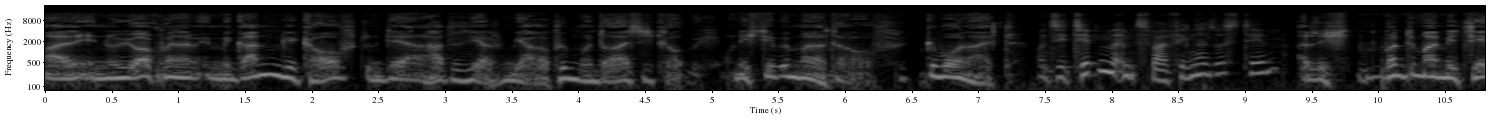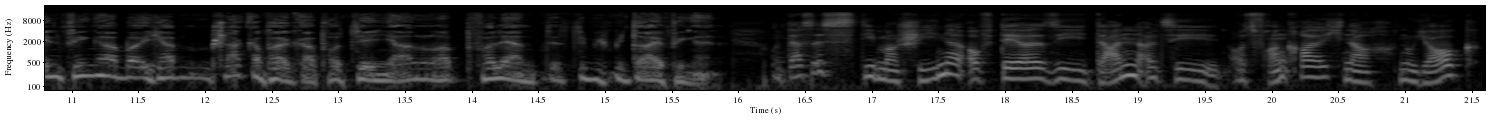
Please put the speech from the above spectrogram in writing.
mal in New York von einem Immigranten gekauft und der hatte sie aus dem Jahre 35, glaube ich. Und ich tippe immer noch darauf. Gewohnheit. Und Sie tippen im Zwei-Fingersystem? Also ich konnte mal mit zehn Fingern, aber ich habe einen Schlaganfall gehabt vor zehn Jahren und habe verlernt. Jetzt tippe ich mit drei Fingern. Und das ist die Maschine, auf der Sie dann, als Sie aus Frankreich nach New York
